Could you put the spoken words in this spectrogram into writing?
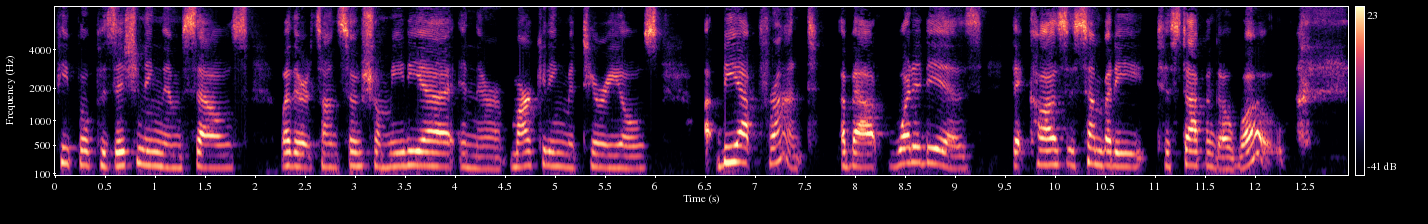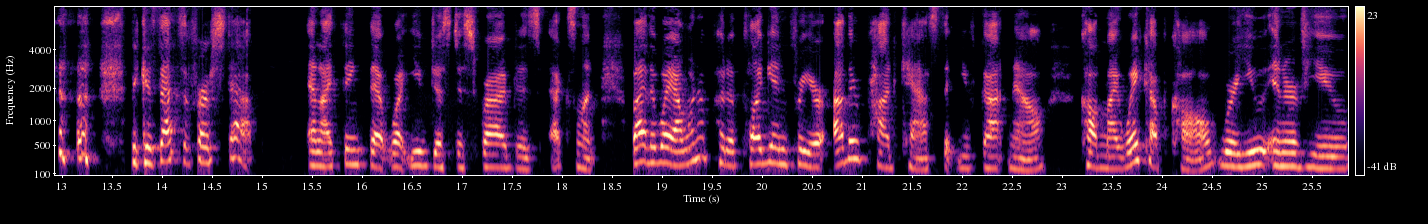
people positioning themselves whether it's on social media, in their marketing materials, uh, be upfront about what it is that causes somebody to stop and go, whoa, because that's the first step. And I think that what you've just described is excellent. By the way, I want to put a plug in for your other podcast that you've got now called My Wake Up Call, where you interview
